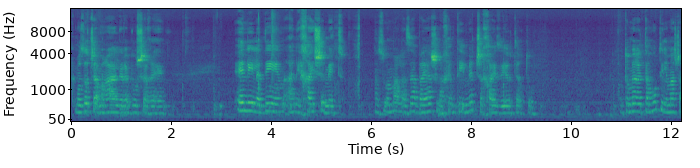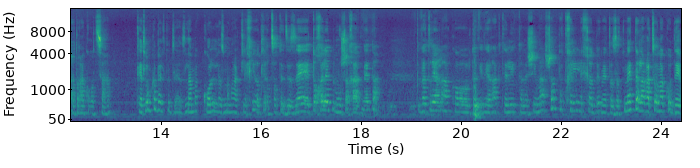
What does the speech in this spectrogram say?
כמו זאת שאמרה לרב אושר, אין לי ילדים, אני חי שמת. אז הוא אמר לה, זה הבעיה שלך, אם תהיי מת שחי זה יהיה יותר טוב. זאת אומרת, תמותי למה שאת רק רוצה, כי את לא מקבלת את זה, אז למה כל הזמן רק לחיות, לרצות את זה? זה תוחלת ממושכה, את מתה. תוותרי על הכל, תגידי, רק תן לי את הנשימה, עכשיו תתחילי לחיות באמת. אז את מתה לרצון הקודם.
